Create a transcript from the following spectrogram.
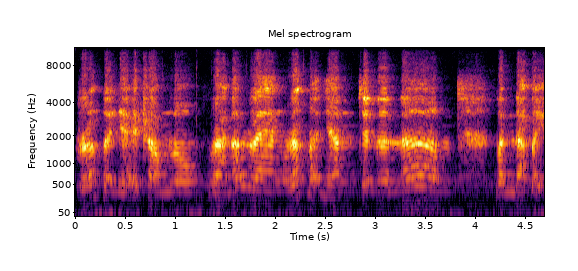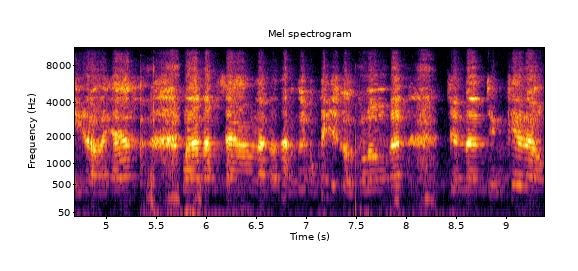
Rất là dễ trồng luôn và nó lan rất là nhanh cho nên nó mình đã bị rồi ha. Qua năm sau là nó thành nguyên một cái vườn luôn á. Cho nên những cái rau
